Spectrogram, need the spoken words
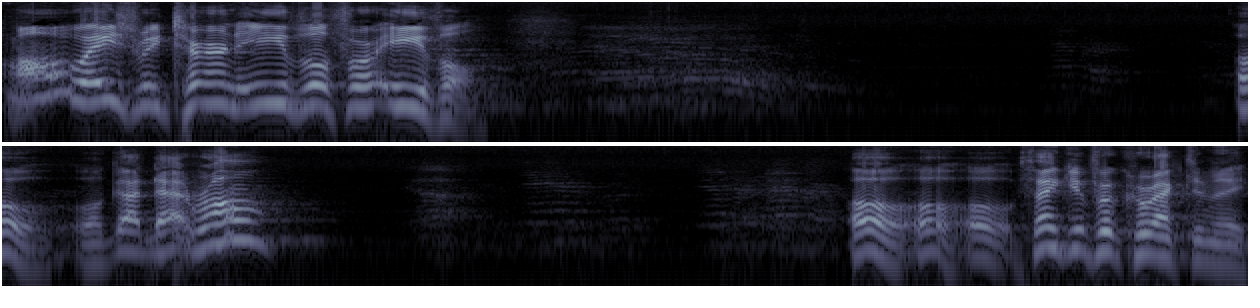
Always return evil for evil. Oh, well, got that wrong? Oh, oh, oh. Thank you for correcting me.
